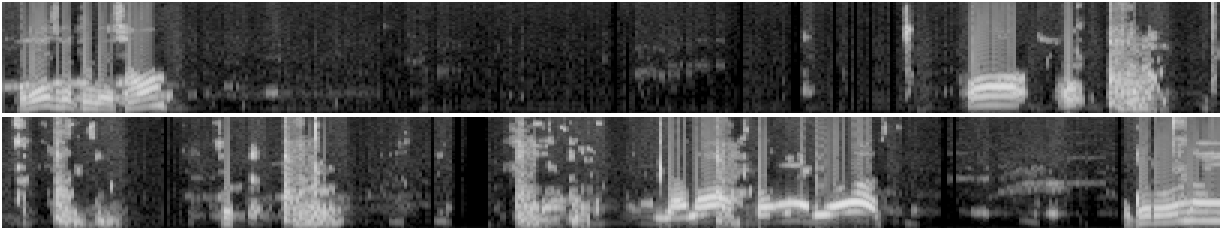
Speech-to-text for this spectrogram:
रेस को थोड़े ओ लाला सही यार? इधर हो ना।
